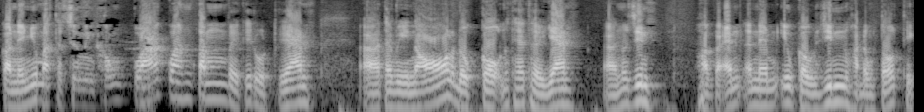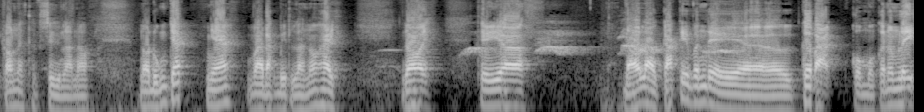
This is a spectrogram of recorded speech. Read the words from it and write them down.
Còn nếu như mà thật sự mình không quá quan tâm về cái ruột gan à, tại vì nó là đồ cổ nó theo thời gian à, nó dinh hoặc là em anh em yêu cầu zin hoạt động tốt thì con này thực sự là nó nó đúng chất nhé và đặc biệt là nó hay. Rồi thì uh, đó là các cái vấn đề uh, cơ bản của một con âm ly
